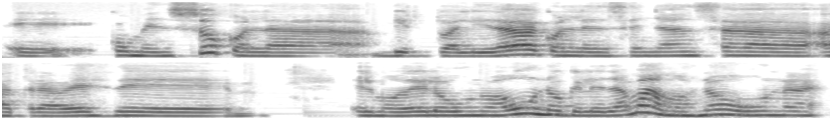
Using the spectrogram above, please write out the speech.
eh, comenzó con la virtualidad, con la enseñanza a través de el modelo uno a uno que le llamamos, ¿no? Una,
